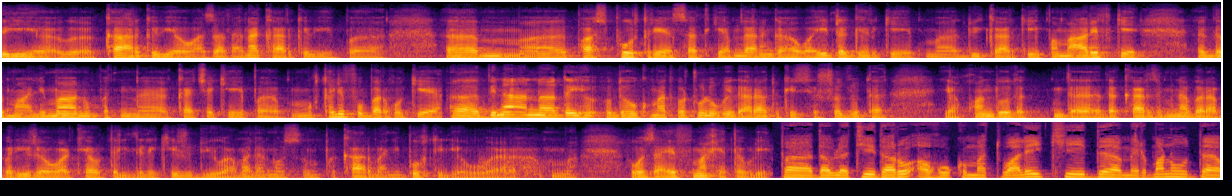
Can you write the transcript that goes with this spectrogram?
دوی کار کوي او آزادانه کار کوي په پاسپورت ریاست کې همدارنګه هوایي ډګر کې دوی کار کوي په معارف کې د معلمانو په کچه کې په مختلفو برخو کې بناء د حکومت په ټولو اداراتو کې چې ښځو ته یا خوندو د د کار زمينه برابرېږي او اړتیا ورته لیدل کېږي دوی عملا اوس په کار باندې بوخت دي او وظایف مخې ته وړي. په دولتي ادارو او حکومتوالۍ کې د مېرمنو د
